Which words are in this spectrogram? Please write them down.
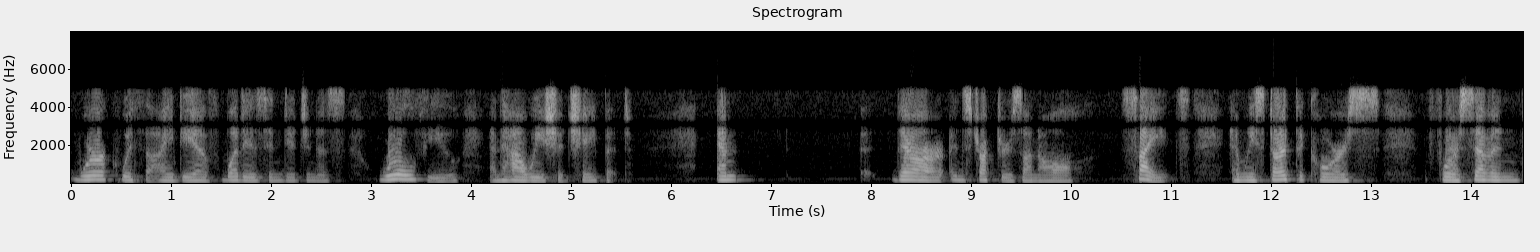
work with the idea of what is indigenous worldview and how we should shape it. And there are instructors on all sites, and we start the course for seven,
